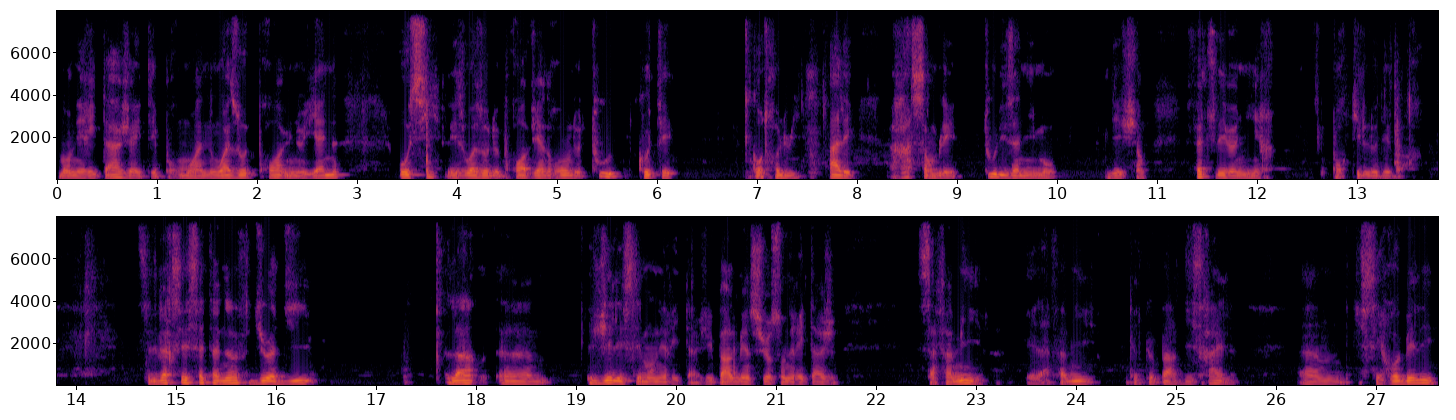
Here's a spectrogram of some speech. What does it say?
Mon héritage a été pour moi un oiseau de proie, une hyène. Aussi, les oiseaux de proie viendront de tous côtés contre lui. Allez, rassemblez tous les animaux des champs, faites-les venir pour qu'ils le dévorent. C'est le verset 7 à 9, Dieu a dit, là, euh, j'ai laissé mon héritage. Il parle bien sûr son héritage, sa famille, et la famille quelque part d'Israël, euh, qui s'est rebellée,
